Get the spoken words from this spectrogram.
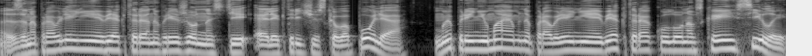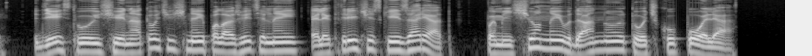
За направление вектора напряженности электрического поля мы принимаем направление вектора кулоновской силы, действующей на точечный положительный электрический заряд, помещенный в данную точку поля.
